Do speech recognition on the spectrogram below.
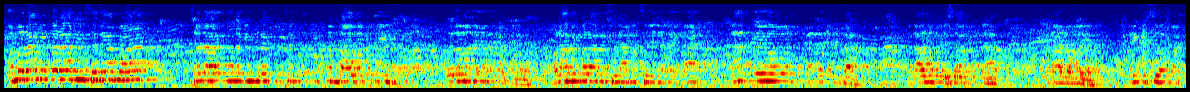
Ang maraming maraming salamat sa lahat na naging representative ng bawat team. Dalawa yung po. Maraming maraming salamat sa inyo lahat. Lahat kayo magaganda. Ha? Panalo kayo sa amin lahat. Panalo kayo. Thank you so much.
